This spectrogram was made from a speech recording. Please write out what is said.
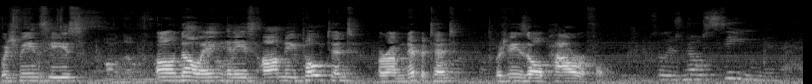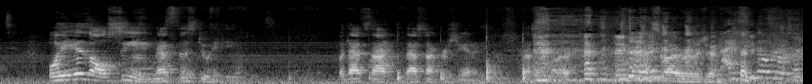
which means he's all knowing, and he's omnipotent or omnipotent, which means all powerful. So there's no seeing in that. Well, he is all seeing. That's this doohickey. But that's not that's not Christianity. That's another, that's another religion. I didn't know there was an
